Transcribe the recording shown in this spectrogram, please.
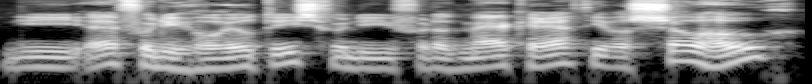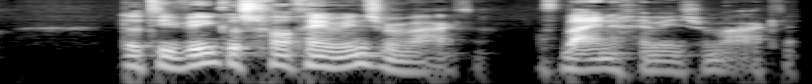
Die, voor die royalties, voor, die, voor dat merkenrecht, die was zo hoog dat die winkels gewoon geen winst meer maakten. Of bijna geen winst meer maakten.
